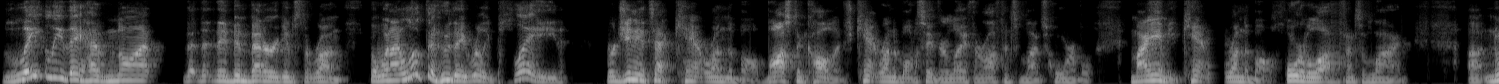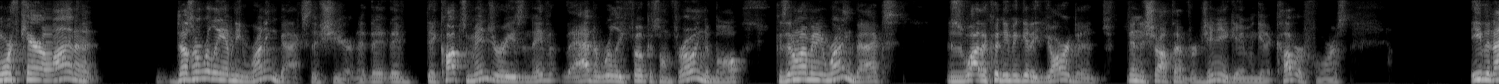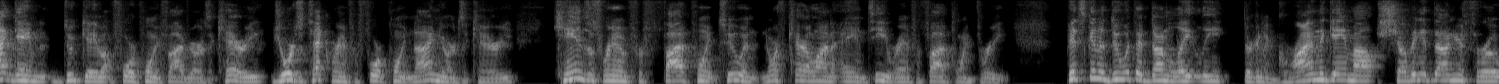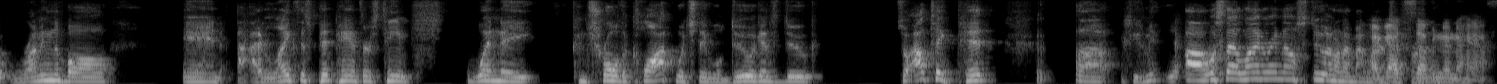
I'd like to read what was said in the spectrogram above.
Lately, they have not, they've been better against the run. But when I looked at who they really played, Virginia Tech can't run the ball. Boston College can't run the ball to save their life. Their offensive line's horrible. Miami can't run the ball. Horrible offensive line. Uh, North Carolina doesn't really have any running backs this year. They they they caught some injuries and they've had to really focus on throwing the ball because they don't have any running backs. This is why they couldn't even get a yard to finish off that Virginia game and get a cover for us. Even that game, Duke gave up 4.5 yards a carry. Georgia Tech ran for 4.9 yards a carry. Kansas ran for 5.2 and North Carolina A&T ran for 5.3. Pitt's going to do what they've done lately. They're going to grind the game out, shoving it down your throat, running the ball. And I like this Pitt Panthers team when they control the clock, which they will do against Duke. So I'll take Pitt. Uh, excuse me. Uh, what's that line right now, Stu? I don't have my line. I got seven and a half.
